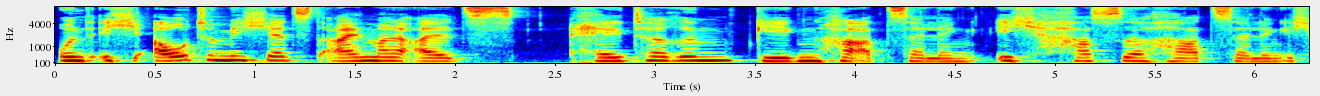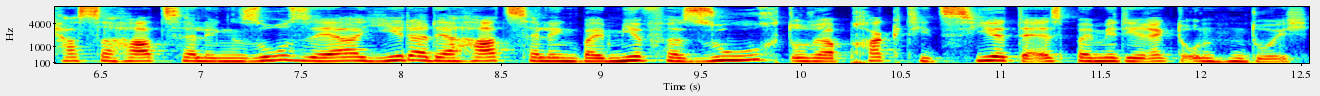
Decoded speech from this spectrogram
Und ich oute mich jetzt einmal als Haterin gegen Hardselling. Ich hasse Hardselling. Ich hasse Hardselling so sehr. Jeder, der Hardselling bei mir versucht oder praktiziert, der ist bei mir direkt unten durch.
